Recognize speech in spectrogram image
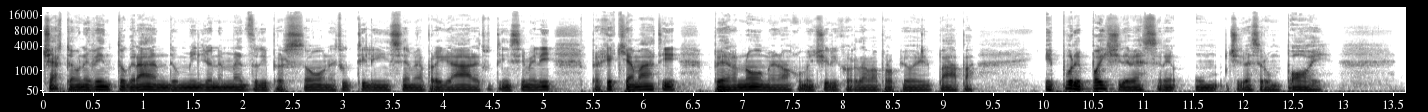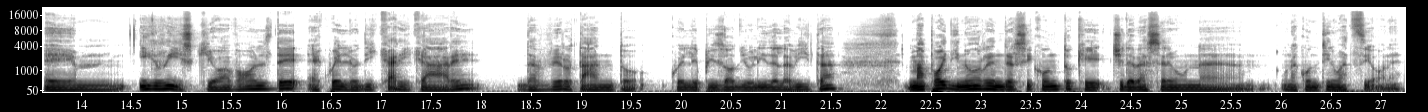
Certo è un evento grande, un milione e mezzo di persone, tutti lì insieme a pregare, tutti insieme lì perché chiamati per nome, no? come ci ricordava proprio il Papa. Eppure poi ci deve essere un, deve essere un poi. E, um, il rischio a volte è quello di caricare davvero tanto quell'episodio lì della vita, ma poi di non rendersi conto che ci deve essere un, una continuazione.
